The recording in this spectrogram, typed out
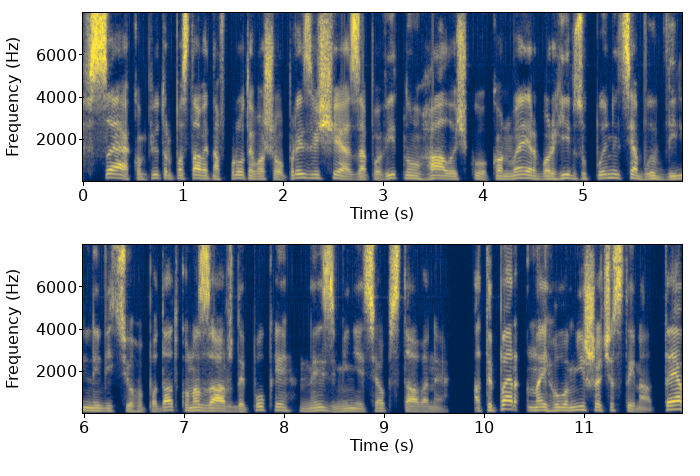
все, комп'ютер поставить навпроти вашого прізвища заповітну галочку. Конвейер боргів зупиниться, ви вільний від цього податку назавжди, поки не зміняться обставини. А тепер найголовніша частина те,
